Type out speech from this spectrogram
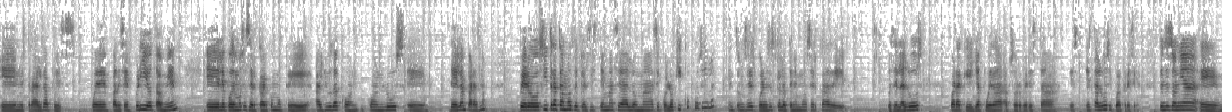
eh, nuestra alga pues puede padecer frío también, eh, le podemos acercar como que ayuda con, con luz de lámparas, ¿no? Pero sí tratamos de que el sistema sea lo más ecológico posible, entonces por eso es que lo tenemos cerca de, pues, de la luz para que ella pueda absorber esta, esta luz y pueda crecer. Entonces Sonia eh,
